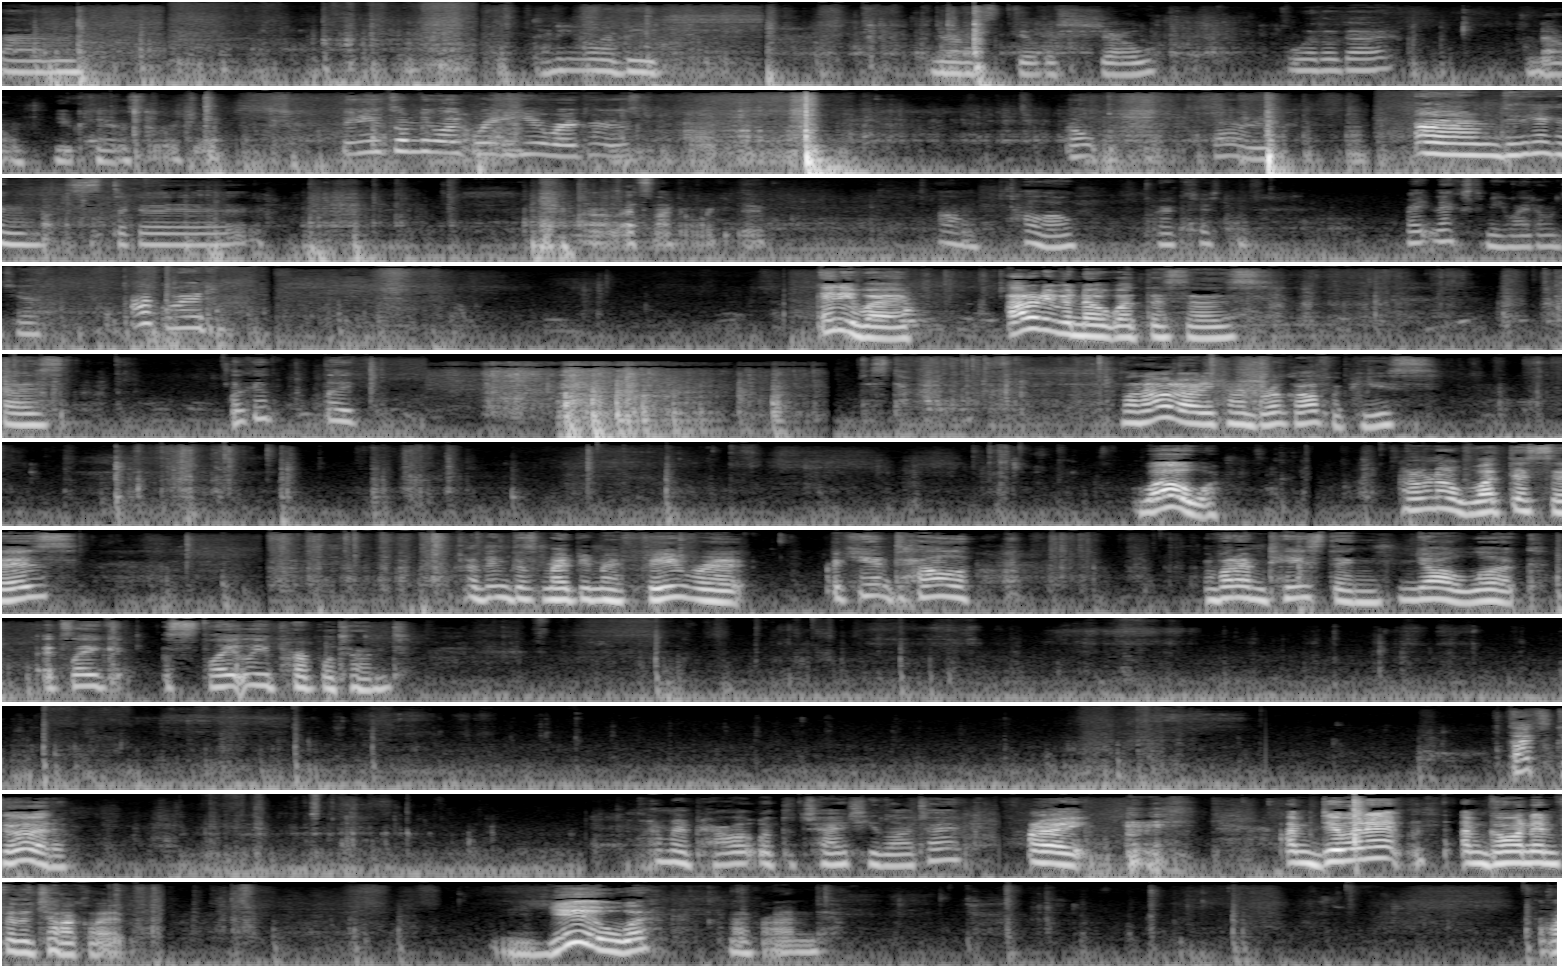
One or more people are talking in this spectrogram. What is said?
Um, I do you want to be? You want to steal the show, little guy? No, you can't steal the show. They need something like right here, right? Oh, sorry. Um, do you think I can stick it? Oh, that's not gonna work either. Oh, hello. Right next to me. Why don't you? Awkward. Anyway, I don't even know what this is. Guys, look at, like... Well, now it already kind of broke off a piece. Whoa! I don't know what this is. I think this might be my favorite. I can't tell what I'm tasting. Y'all, look. It's like slightly purple tint. That's good my palate with the chai tea latte. All right, I'm doing it. I'm going in for the chocolate. You, my friend.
